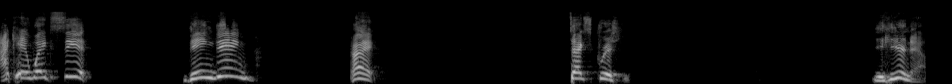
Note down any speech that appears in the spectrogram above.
I can't wait to see it. Ding, ding. All right. Text Christian. You're here now.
